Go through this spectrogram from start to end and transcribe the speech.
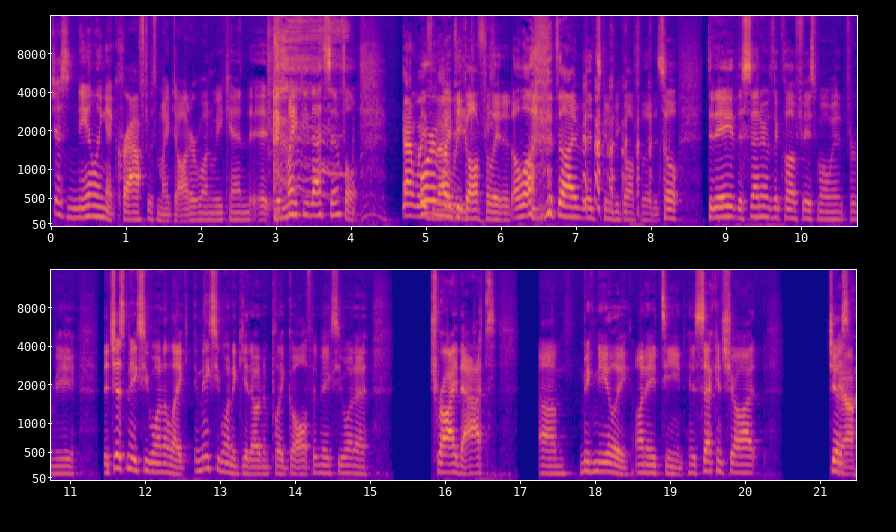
just nailing a craft with my daughter one weekend. It, it might be that simple, Can't wait or it that might be golf related. A lot of the time, it's going to be golf related. So today, the center of the club face moment for me, it just makes you want to like. It makes you want to get out and play golf. It makes you want to try that. Um, McNealy on 18, his second shot, just Yeah,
